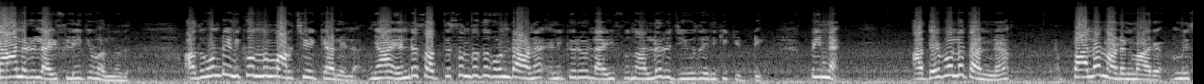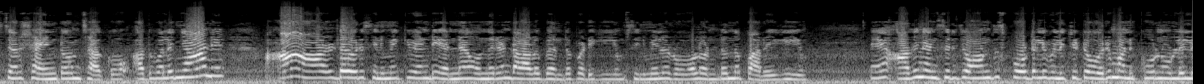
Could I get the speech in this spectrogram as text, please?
ഞാനൊരു ലൈഫിലേക്ക് വന്നത്. അതുകൊണ്ട് എനിക്കൊന്നും മറച്ചു വെക്കാനില്ല. ഞാൻ എന്റെ സത്യസന്ധത കൊണ്ടാണ് എനിക്കൊരു ലൈഫ് നല്ലൊരു ജീവിതം എനിക്ക് കിട്ടി. പിന്നെ അതേപോലെ തന്നെ പല നടന്മാര് മിസ്റ്റർ ഷൈൻ ടോം ചാക്കോ അതുപോലെ ഞാൻ ആ ആളുടെ ഒരു സിനിമയ്ക്ക് വേണ്ടി എന്നെ ഒന്ന് രണ്ടാൾ ബന്ധപ്പെടുകയും സിനിമയിൽ റോൾ ഉണ്ടെന്ന് പറയുകയും അതിനനുസരിച്ച് ഓൺ ദി സ്പോട്ടിൽ വിളിച്ചിട്ട് ഒരു മണിക്കൂറിനുള്ളിൽ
